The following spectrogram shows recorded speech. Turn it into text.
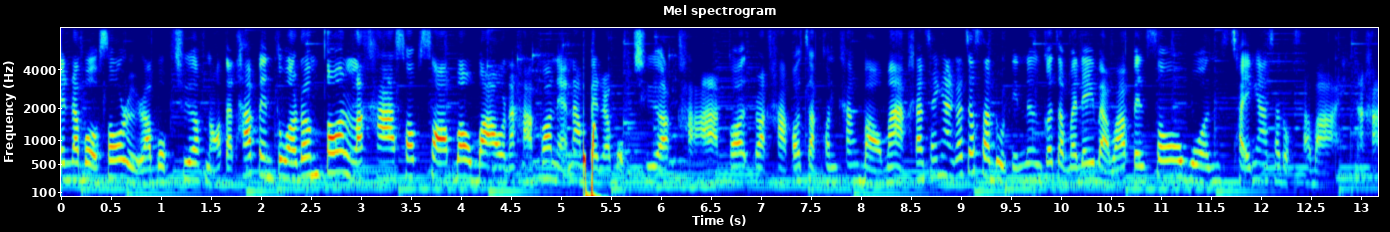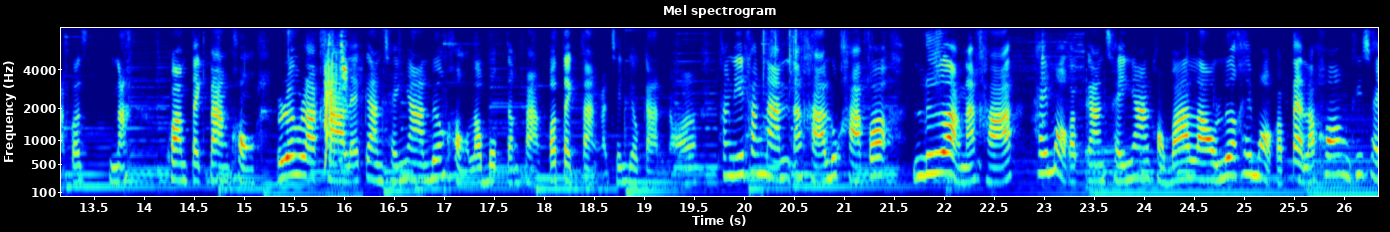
เป็นระบบโซ่หรือระบบเชือกเนาะแต่ถ้าเป็นตัวเริ่มต้นราคาซอฟต์ๆเบาๆนะคะ ก็แนะนำเป็นระบบเชือกค่ะ ก็ราคาก็จะค่อนข้างเบามาก การใช้งานก็จะสะดุดนิดนึงก็จะไม่ได้แบบว่าเป็นโซ่วนใช้งานสะดวกสบายนะคะ ก็นะ ความแตกต่างของเรื่องราคาและการใช้งานเรื่องของระบบต่างๆ ก็แตกต่างกันเช่นเดียวกันเนาะทั้งนี้ทั้งนั้นนะคะ ลูกค้าก็เลือกนะคะ ให้เหมาะกับการใช้งานของบ้านเราเลือกให้เหมาะกับแต่ละห้องที่ใช้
